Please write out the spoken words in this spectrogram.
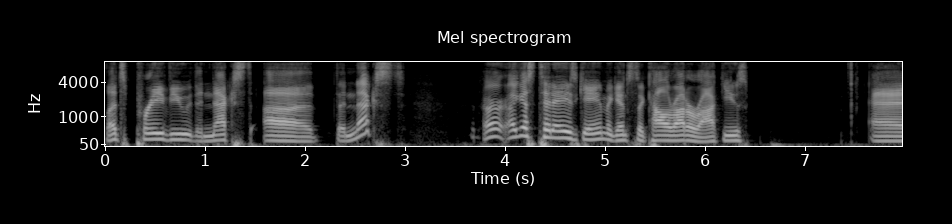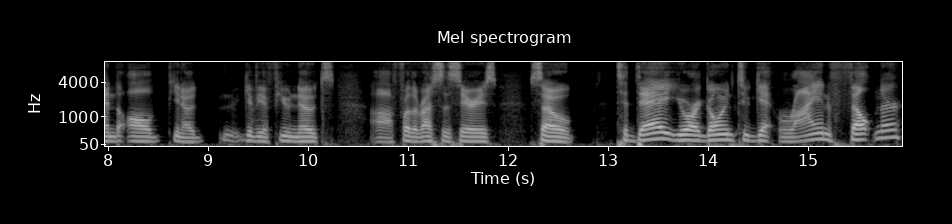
let's preview the next uh the next or I guess today's game against the Colorado Rockies. And I'll, you know, give you a few notes uh, for the rest of the series. So today you are going to get Ryan Feltner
